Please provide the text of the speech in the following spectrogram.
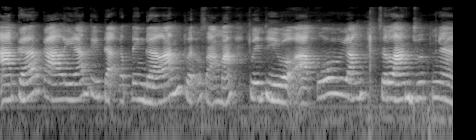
agar kalian tidak ketinggalan bersama video aku yang selanjutnya.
